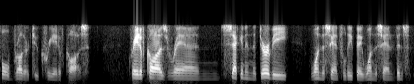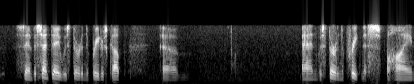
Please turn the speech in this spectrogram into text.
full brother to Creative Cause. Creative Cause ran second in the Derby, won the San Felipe, won the San San Vicente, was third in the Breeders' Cup. Um, and was third in the Preakness behind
